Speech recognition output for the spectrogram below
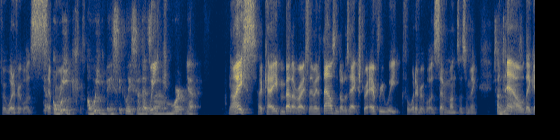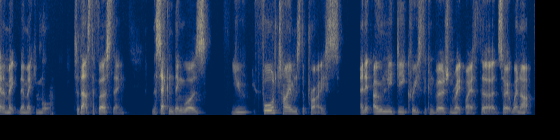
for whatever it was. Yeah, a week, a week basically. So that's week? Uh, more. Yeah. Nice. Okay. Even better. Right. So they made a $1,000 extra every week for whatever it was, seven months or something. And like now they're going to make they're making more so that's the first thing the second thing was you four times the price and it only decreased the conversion rate by a third so it went up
